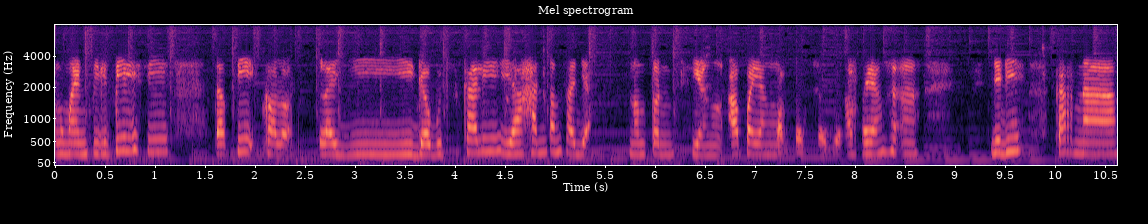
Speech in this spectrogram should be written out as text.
lumayan pilih-pilih sih. Tapi kalau lagi gabut sekali ya hantam saja nonton yang apa yang apa yang uh, jadi karena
